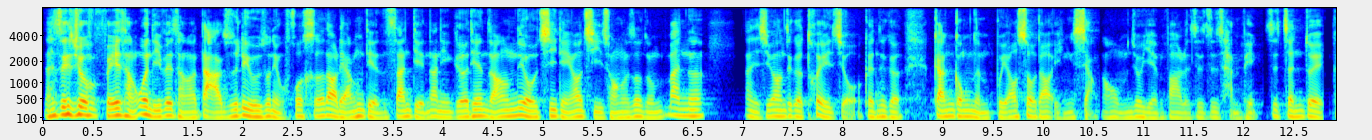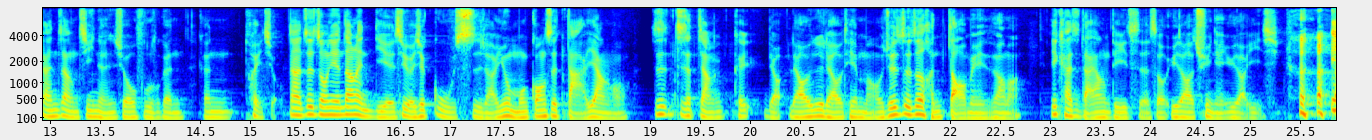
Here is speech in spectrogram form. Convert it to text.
那这个就非常问题非常的大，就是例如说你会喝到两点三点，那你隔天早上六七点要起床的时候怎么办呢？那你希望这个退酒跟这个肝功能不要受到影响，然后我们就研发了这支产品，是针对肝脏机能修复跟跟退酒。那这中间当然也是有一些故事啦，因为我们光是打样哦，就是这讲可以聊聊就聊天嘛。我觉得这这很倒霉，你知道吗？一开始打样第一次的时候，遇到去年遇到疫情，一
